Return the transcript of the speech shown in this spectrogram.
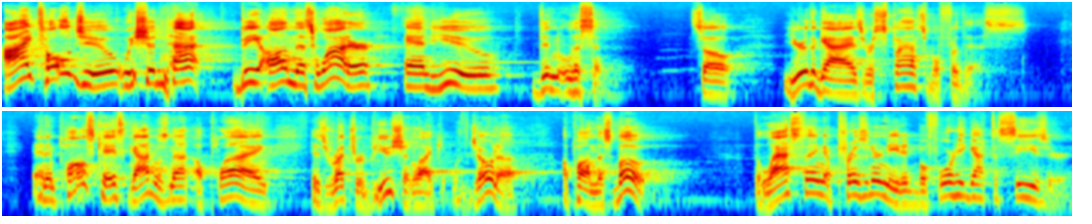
I told you we should not be on this water, and you didn't listen. So you're the guys responsible for this. And in Paul's case, God was not applying his retribution, like with Jonah, upon this boat. The last thing a prisoner needed before he got to Caesar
